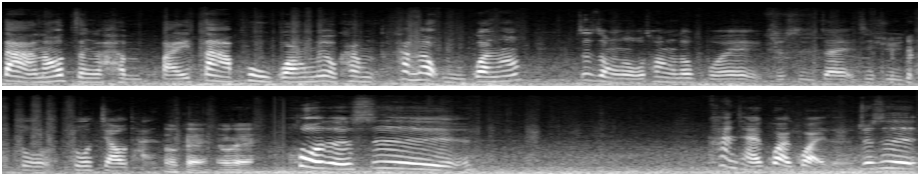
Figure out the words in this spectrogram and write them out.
大，然后整个很白大曝光，没有看看不到五官，然后这种的我通常都不会就是再继续多 多交谈，OK OK，或者是看起来怪怪的，就是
